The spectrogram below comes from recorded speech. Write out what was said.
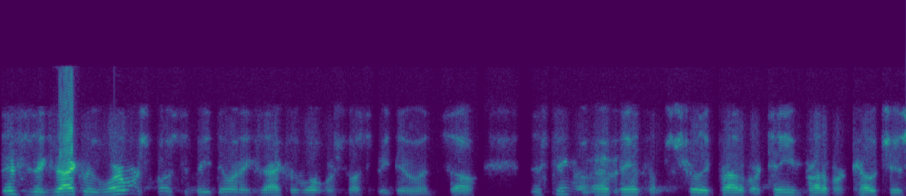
this is exactly where we're supposed to be doing exactly what we're supposed to be doing. So this team of evidence, I'm just really proud of our team, proud of our coaches.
